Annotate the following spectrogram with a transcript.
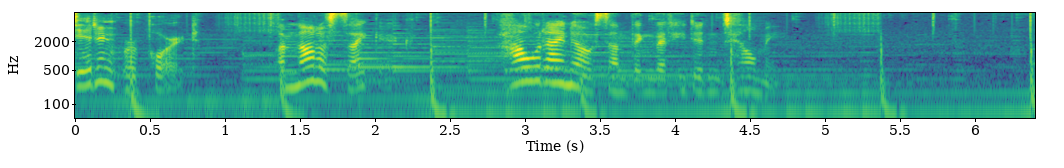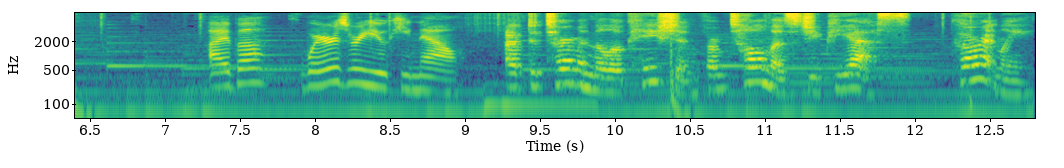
didn't report? I'm not a psychic. How would I know something that he didn't tell me? Aiba, where's Ryuki now? I've determined the location from Tama's GPS. Currently,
